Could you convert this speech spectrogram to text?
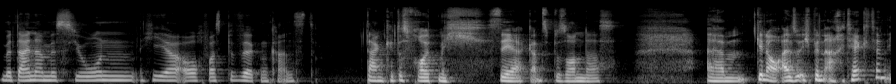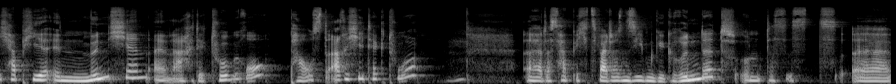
mit deiner Mission hier auch was bewirken kannst. Danke, das freut mich sehr, ganz besonders. Ähm, genau, also ich bin Architektin. Ich habe hier in München ein Architekturbüro, Paust Architektur. Äh, das habe ich 2007 gegründet und das ist äh,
